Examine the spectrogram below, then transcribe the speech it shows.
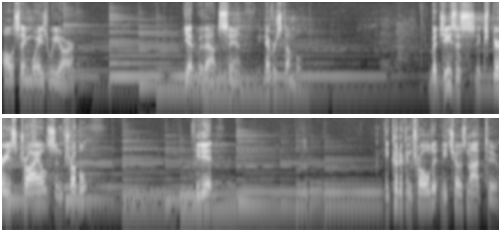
all the same ways we are, yet without sin. He never stumbled. But Jesus experienced trials and trouble. He did. He could have controlled it, and he chose not to.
